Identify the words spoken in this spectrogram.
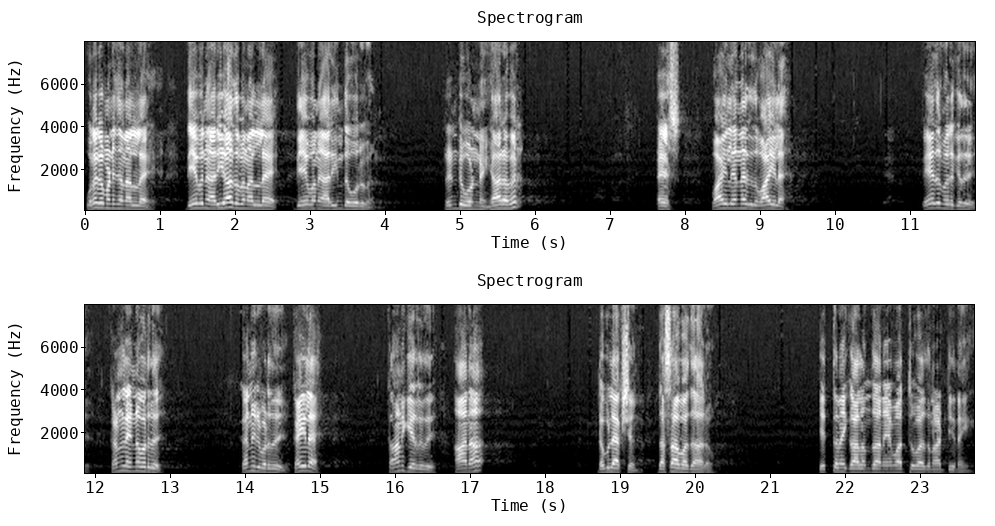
உலக மனிதன் அல்ல. தேவனை அறியாதவன் அல்ல. தேவனை அறிந்த ஒருவன். ரெண்டு ஒன்று யார் அவர்? எஸ். வாயில் என்ன இருக்குது? வாயில். வேதம் இருக்குது. கண்ணில் என்ன வருது? கண்ணீர் வருது. கையில் காணிக்கிறது ஆனால் டபுள் ஆக்ஷன் தசாவதாரம். எத்தனை காலம்தான் ஏமாற்றுவார் நாட்டினை?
